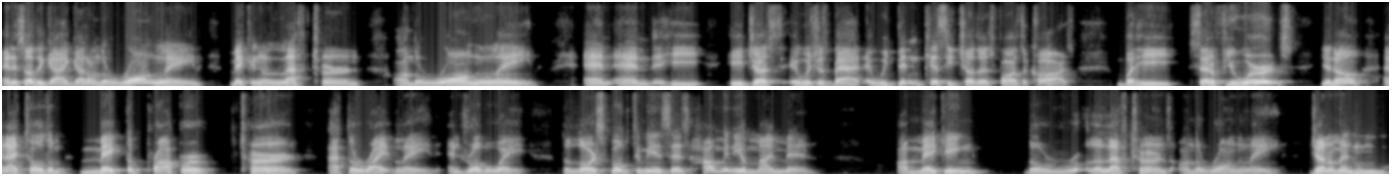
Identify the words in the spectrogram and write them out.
And this other guy got on the wrong lane, making a left turn on the wrong lane. And and he he just it was just bad. And we didn't kiss each other as far as the cars, but he said a few words, you know, and I told him make the proper turn at the right lane and drove away. The Lord spoke to me and says, "How many of my men are making the the left turns on the wrong lane?" Gentlemen, mm.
